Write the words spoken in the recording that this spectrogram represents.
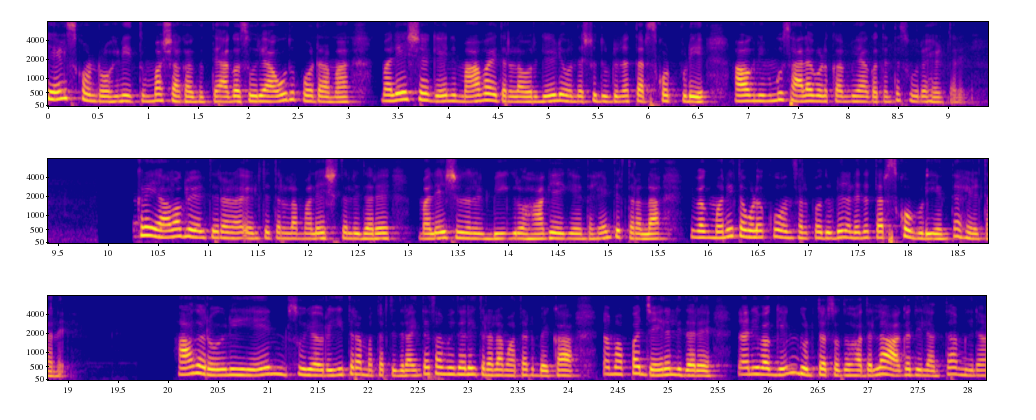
ಕೇಳಿಸ್ಕೊಂಡು ರೋಹಿಣಿ ತುಂಬ ಶಾಕ್ ಆಗುತ್ತೆ. ಆಗ ಸೂರ್ಯ, ಹೌದು ಪೋಡ್ರಮ್ಮ ಮಲೇಷ್ಯಾಗೆ ನಿಮ್ಮ ಮಾವ ಇದ್ದಾರಲ್ಲ, ಅವ್ರಿಗೆ ಹೇಳಿ ಒಂದಷ್ಟು ದುಡ್ಡನ್ನ ತರಿಸ್ಕೊಟ್ಬಿಡಿ. ಆವಾಗ ನಿಮಗೂ ಸಾಲಗಳು ಕಮ್ಮಿ ಆಗುತ್ತೆ ಅಂತ ಸೂರ್ಯ ಹೇಳ್ತಾನೆ. ಯಾಕಂದರೆ ಯಾವಾಗಲೂ ಹೇಳ್ತಿರಲ್ಲ ಹೇಳ್ತಿರ್ತಾರಲ್ಲ, ಮಲೇಷ್ಯಾದಲ್ಲಿದ್ದಾರೆ, ಮಲೇಷ್ಯಾದಲ್ಲಿ ಬೀಗರು ಹಾಗೆ ಹೀಗೆ ಅಂತ ಹೇಳ್ತಿರ್ತಾರಲ್ಲ, ಇವಾಗ ಮನೆ ತೊಗೊಳಕ್ಕೂ ಒಂದು ಸ್ವಲ್ಪ ದುಡ್ಡು ಅಲ್ಲಿಂದ ತರಿಸ್ಕೊಬಿಡಿ ಅಂತ ಹೇಳ್ತಾನೆ. ಆಗ ರೋಹಿಣಿ, ಏನು ಸೂರ್ಯ ಅವರು, ಈ ಥರ ಮಾತಾಡ್ತಿದ್ದೀರಾ? ಇಂಥ ಸಮಯದಲ್ಲಿ ಈ ಥರ ಎಲ್ಲ ಮಾತಾಡಬೇಕಾ? ನಮ್ಮಪ್ಪ ಜೈಲಲ್ಲಿದ್ದಾರೆ. ನಾನು ಇವಾಗ ಹೆಂಗೆ ದುಡ್ಡು ತರಿಸೋದು? ಅದೆಲ್ಲ ಆಗೋದಿಲ್ಲ ಅಂತ ಮೀನಾ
